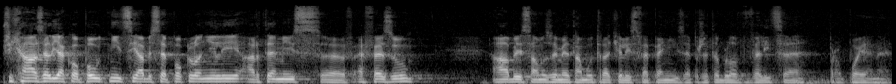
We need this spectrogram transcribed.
přicházeli jako poutníci, aby se poklonili Artemis eh, v Efezu a aby samozřejmě tam utratili své peníze, protože to bylo velice propojené.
